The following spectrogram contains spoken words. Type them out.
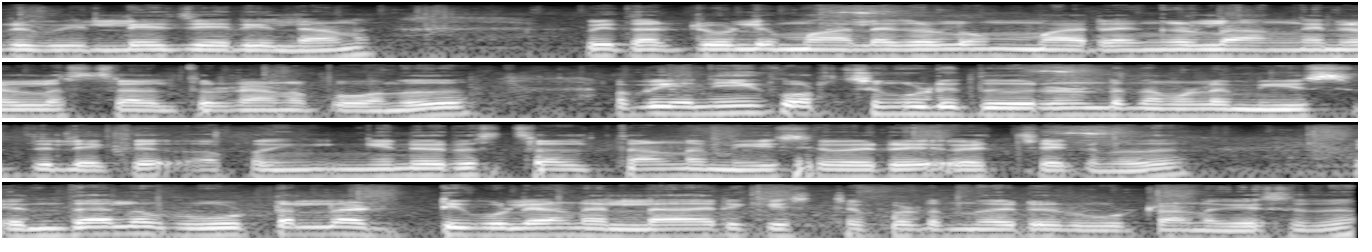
ഒരു വില്ലേജ് ഏരിയയിലാണ് അപ്പോൾ ഇത് അടിപൊളി മലകളും മരങ്ങളും അങ്ങനെയുള്ള സ്ഥലത്തോട്ടാണ് പോകുന്നത്. അപ്പോൾ ഇനി കുറച്ചും കൂടി ദൂരമുണ്ട് നമ്മളെ മ്യൂസിയത്തിലേക്ക്. അപ്പോൾ ഇങ്ങനെ ഒരു സ്ഥലത്താണ് മ്യൂസിയം അവർ വെച്ചേക്കുന്നത്. എന്തായാലും റൂട്ടെല്ലാം അടിപൊളിയാണ്. എല്ലാവർക്കും ഇഷ്ടപ്പെടുന്ന ഒരു റൂട്ടാണ് ഗസ് ഇത്.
